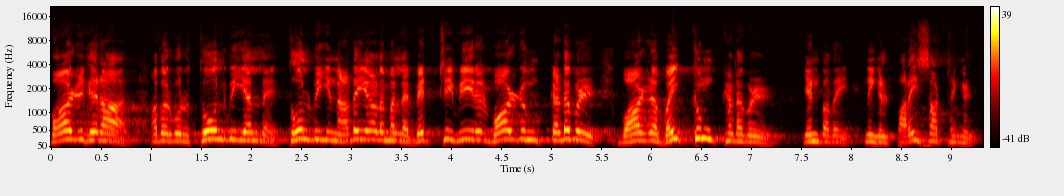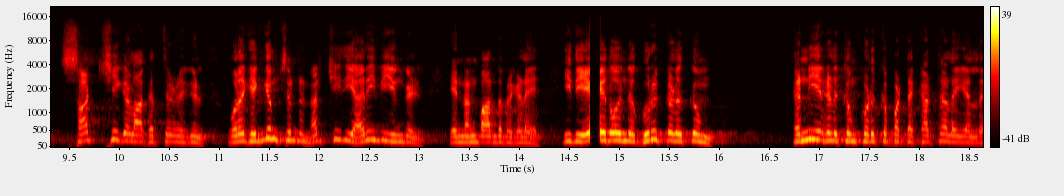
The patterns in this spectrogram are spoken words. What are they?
வாழ்கிறார். அவர் ஒரு தோல்வி அல்ல. தோல்வியின் அடையாளம் அல்ல. வெற்றி வீரர் வாழும் கடவுள் வாழ வைக்கும் கடவுள். என்பதை நீங்கள் பறைசாற்றுங்கள் சாட்சிகளாக திகழுங்கள். உலகெங்கும் சென்று நற்செய்தி அறிவியுங்கள். என் அன்பார்ந்தவர்களே இது ஏதோ இந்த குருக்களுக்கும் கன்னியர்களுக்கும் கொடுக்கப்பட்ட கட்டளை அல்ல.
